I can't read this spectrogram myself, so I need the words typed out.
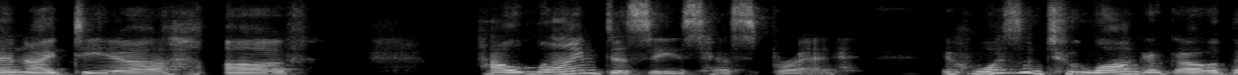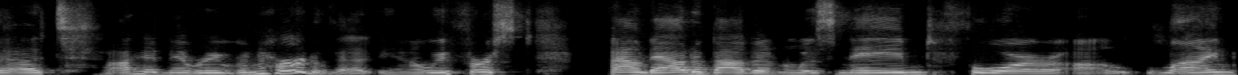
an idea of how Lyme disease has spread. It wasn't too long ago that I had never even heard of it. You know, we first found out about it and was named for uh, Lyme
